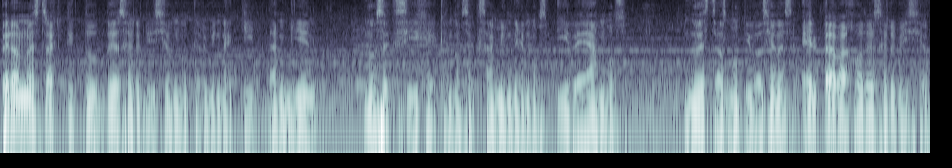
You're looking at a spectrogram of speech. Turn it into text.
Pero nuestra actitud de servicio no termina aquí. También nos exige que nos examinemos y veamos nuestras motivaciones. El trabajo de servicio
